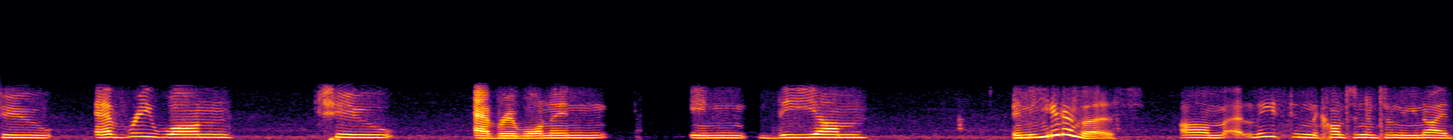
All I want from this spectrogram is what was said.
to everyone. To everyone in in the um in the universe. Um, at least in the continental United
